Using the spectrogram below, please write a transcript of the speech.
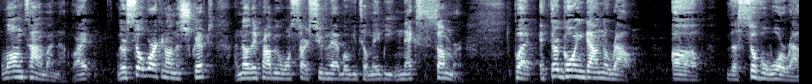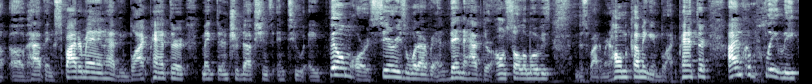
Long time by now, right? They're still working on the script. I know they probably won't start shooting that movie till maybe next summer. But if they're going down the route of the Civil War route of having Spider-Man, having Black Panther make their introductions into a film or a series or whatever, and then have their own solo movies, the Spider-Man Homecoming and Black Panther, I'm completely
